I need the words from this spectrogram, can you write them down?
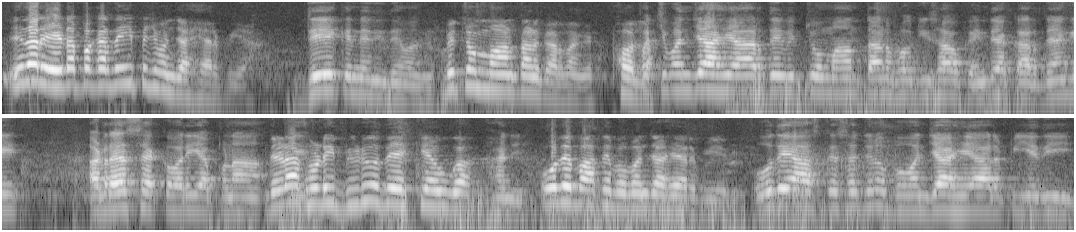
ਇਹਦਾ ਰੇਟ ਆਪਾਂ ਕਰਦੇ ਜੀ 55000 ਰੁਪਿਆ ਦੇ ਕਿੰਨੇ ਦੀ ਦੇਵਾਂਗੇ? ਵਿੱਚੋਂ ਮਾਨਤਾਨ ਕਰ ਦਾਂਗੇ ਫੁੱਲ। 55000 ਦੇ ਵਿੱਚੋਂ ਮਾਨਤਾਨ ਫੌਜੀ ਸਾਹਿਬ ਕਹਿੰਦੇ ਆ ਕਰ ਦਿਆਂਗੇ। ਐਡਰੈਸ ਇੱਕ ਵਾਰੀ ਆਪਣਾ ਜਿਹੜਾ ਥੋੜੀ ਵੀਡੀਓ ਦੇਖ ਕੇ ਆਊਗਾ ਹਾਂਜੀ। ਉਹਦੇ ਵਾਸਤੇ 52000 ਰੁਪਏ ਦੀ। ਉਹਦੇ ਵਾਸਤੇ ਸੱਜਣੋ 52000 ਰੁਪਏ ਦੀ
